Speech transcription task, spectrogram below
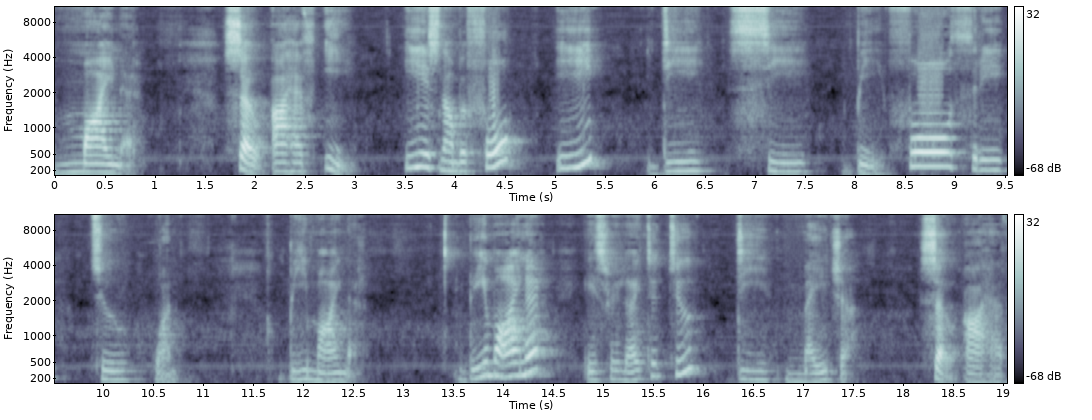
minor. So I have E. E is number 4. E, D, C, B. 4, 3, 2, 1. B minor. B minor is related to D major. So I have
